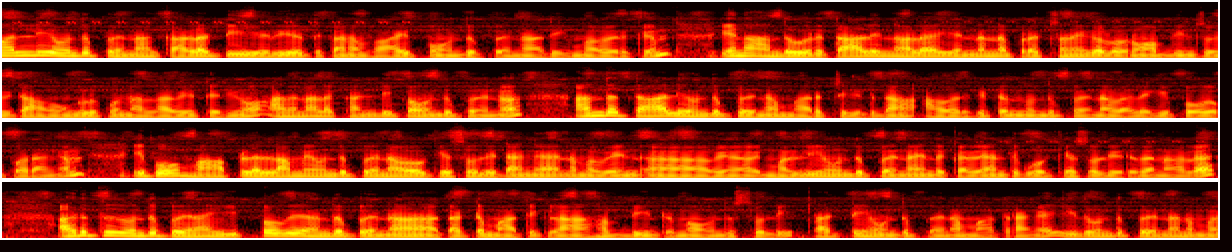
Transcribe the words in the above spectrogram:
மல்லியை வந்து இப்போ கலட்டி எரியறதுக்கான வாய்ப்பு வந்து இப்போ அதிகமாகவே இருக்குது ஏன்னா அந்த ஒரு தாலினால் என்னென்ன பிரச்சனைகள் வரும் அப்படின்னு சொல்லிட்டு அவங்களுக்கும் நல்லாவே தெரியும் அதனால் கண்டிப்பாக வந்து இப்போ அந்த தாலி வந்து இப்போ மறைச்சிக்கிட்டு தான் அவர்கிட்ட வந்து இப்போ விலகி போக போகிறாங்க இப்போது மாப்பிள்ளை எல்லாமே வந்து இப்போ ஓகே சொல்லிட்டாங்க நம்ம வெண் மல்லியும் வந்து இப்போ இந்த கல்யாணத்துக்கு ஓகே சொல்லிட்டதுனால அடுத்தது வந்து இப்போ இப்போவே வந்து இப்போ தட்டு மாற்றிக்கலாம் அப்படின்ற மாதிரி வந்து சொல்லி தட்டையும் வந்து இப்போ என்ன மாற்றுறாங்க இது வந்து இப்போ என்ன நம்ம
